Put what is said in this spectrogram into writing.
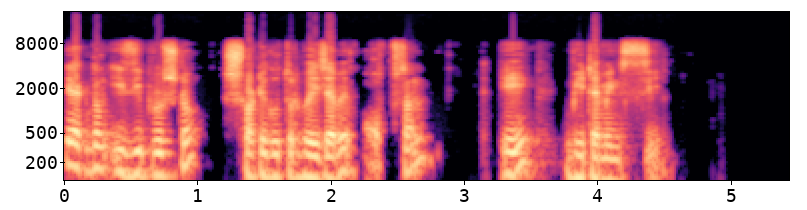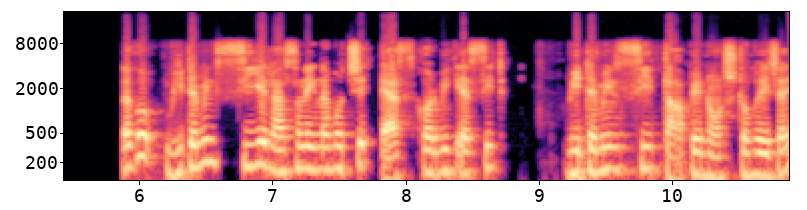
একদম ইজি প্রশ্ন, সঠিক উত্তর হয়ে যাবে অপশন এ ভিটামিন সি দেখো ভিটামিন সি এর রাসায়নিক নাম হচ্ছে অ্যাসকর্বিক অ্যাসিড ভিটামিন সি তাপে নষ্ট হয়ে যায়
